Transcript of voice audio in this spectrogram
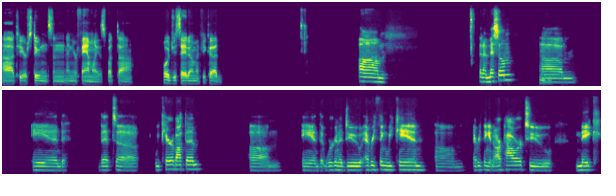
uh, to your students and, and your families what uh, what would you say to them if you could? Um that i miss them mm-hmm. um and that uh we care about them um and that we're going to do everything we can um everything in our power to make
